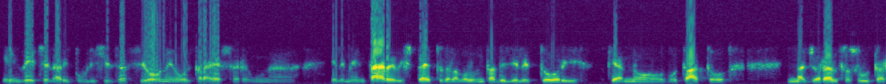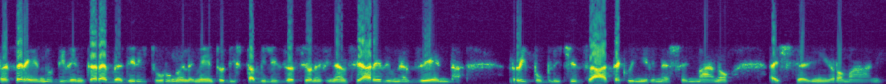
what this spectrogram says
E invece la ripubblicizzazione, oltre a essere un elementare rispetto della volontà degli elettori che hanno votato in maggioranza assoluta al referendum, diventerebbe addirittura un elemento di stabilizzazione finanziaria di un'azienda ripubblicizzata e quindi rimessa in mano ai cittadini romani.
